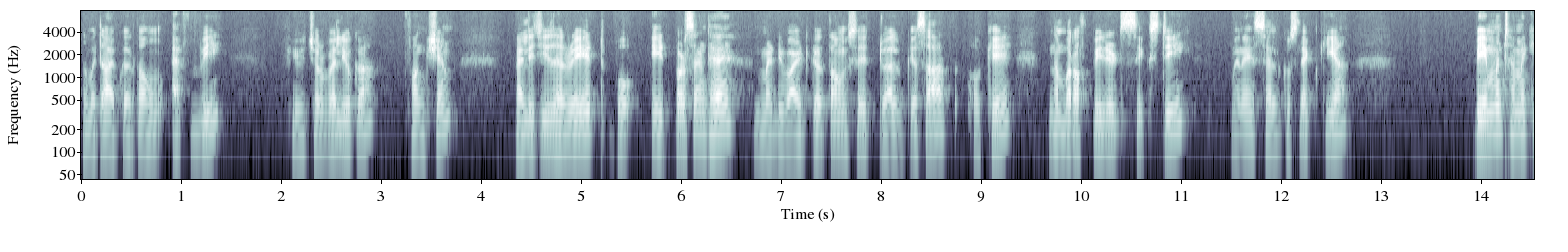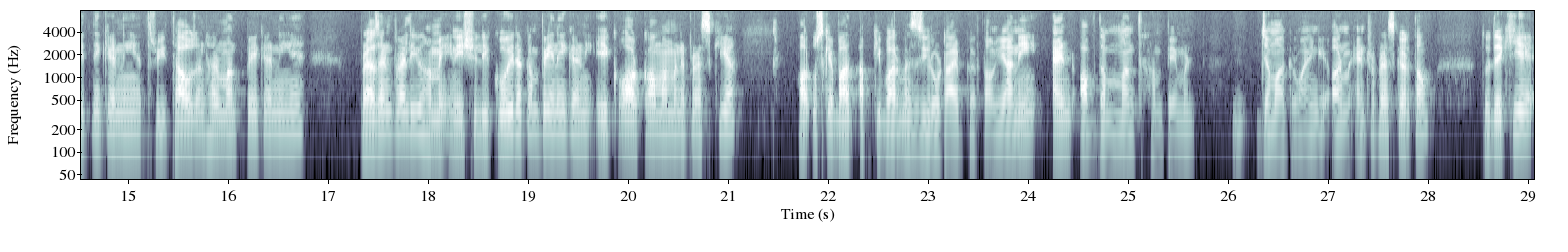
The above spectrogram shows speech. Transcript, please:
तो मैं टाइप करता हूँ एफ़ फ्यूचर वैल्यू का फ़ंक्शन पहली चीज़ है रेट वो 8 परसेंट है। मैं डिवाइड करता हूँ इसे 12 के साथ ओके नंबर ऑफ़ पीरियड 60 मैंने इस सेल को सिलेक्ट किया। पेमेंट हमें कितनी करनी है? 3000 हर मंथ पे करनी है। प्रेजेंट वैल्यू हमें इनिशियली कोई रकम पे नहीं करनी, एक और कॉमा मैंने प्रेस किया और उसके बाद अब की बार मैं ज़ीरो टाइप करता हूँ, यानी एंड ऑफ़ द मंथ हम पेमेंट जमा करवाएँगे और मैं एंटर प्रेस करता हूँ। तो देखिए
